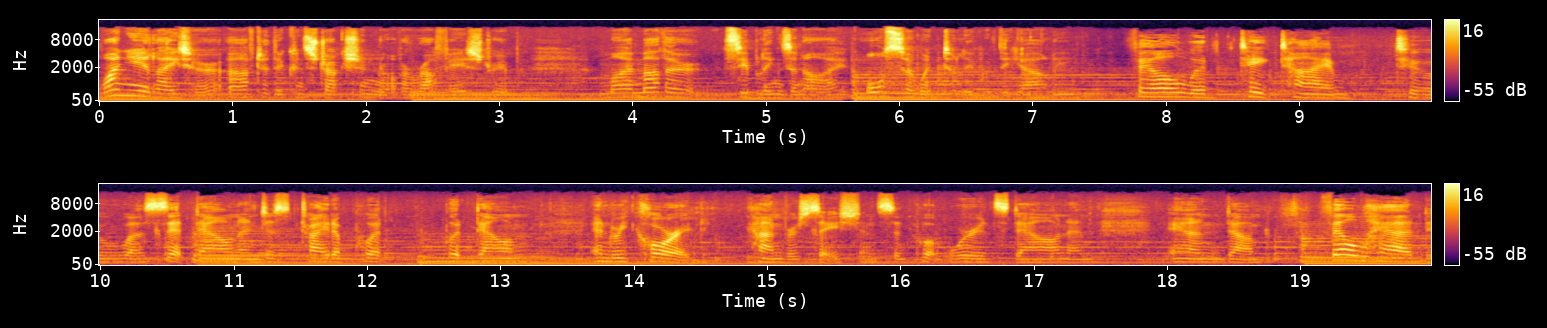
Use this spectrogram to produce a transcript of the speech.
One year later, after the construction of a rough airstrip, my mother, siblings, and I also went to live with the Yali. Phil would take time to uh, sit down and just try to put, put down and record conversations and put words down. And, and um, Phil had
